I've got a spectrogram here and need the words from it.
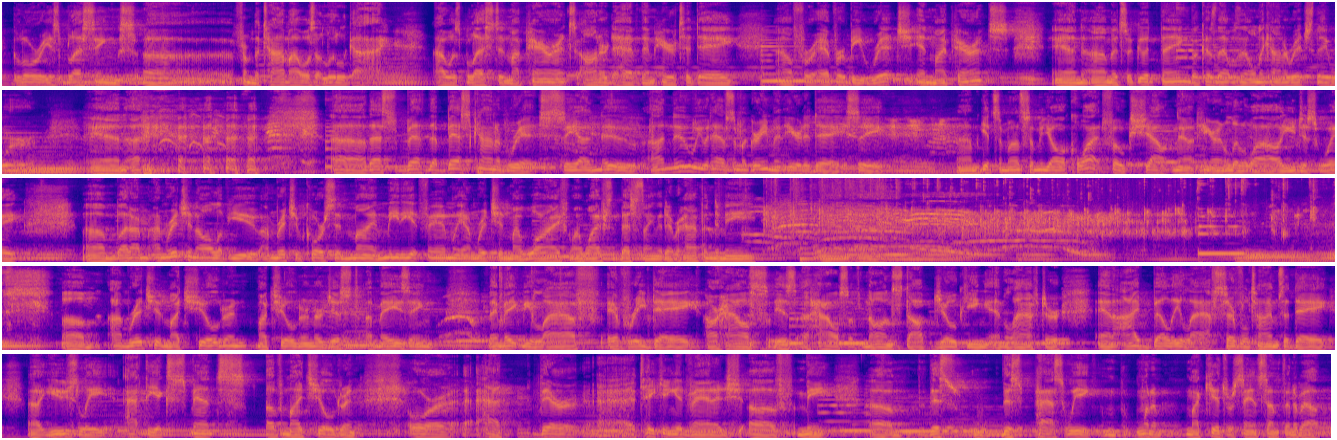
glorious blessings uh, from the time I was a little guy. I was blessed in my parents, honored to have them here today. I'll forever be rich in my parents, and um, it's a good thing because that was the only kind of rich they were, and uh, uh, that's be- the best kind of rich. See, I knew, I knew we would have some agreement here today. See, um, get some some of y'all quiet folks shouting out here in a little while. You just wait. Um, but I'm I'm rich in all of you. I'm rich, of course, in my immediate family. I'm rich in my wife. My wife's the best thing that ever happened to me, and. Uh, Um, I'm rich in my children. My children are just amazing. They make me laugh every day. Our house is a house of nonstop joking and laughter, and I belly laugh several times a day, uh, usually at the expense of my children or at their uh, taking advantage of me. Um, this this past week, one of my kids were saying something about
